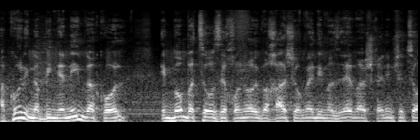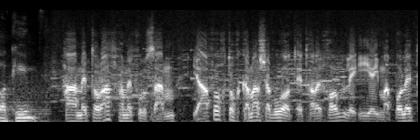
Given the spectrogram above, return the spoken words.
הכל עם הבניינים והכל, עם בום בצור, זיכרונו לברכה, שעומד עם הזה, והשכנים שצועקים. המטורף המפורסם יהפוך תוך כמה שבועות את הרחוב לאיי מפולת.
